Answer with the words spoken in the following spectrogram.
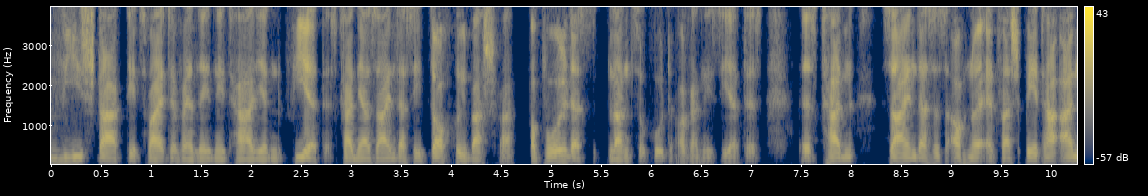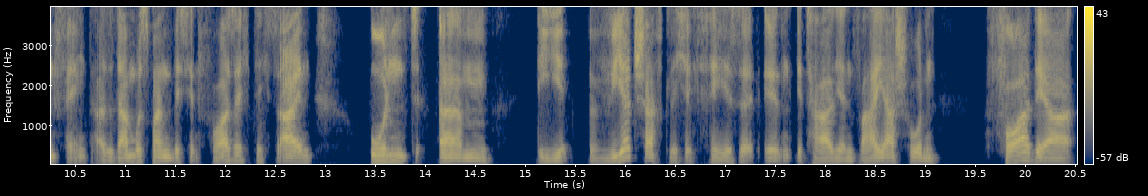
wie stark die zweite Welle in Italien wird. Es kann ja sein, dass sie doch rüberschwappt, obwohl das Land so gut organisiert ist. Es kann sein, dass es auch nur etwas später anfängt. Also da muss man ein bisschen vorsichtig sein. Und ähm, die wirtschaftliche Krise in Italien war ja schon vor der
